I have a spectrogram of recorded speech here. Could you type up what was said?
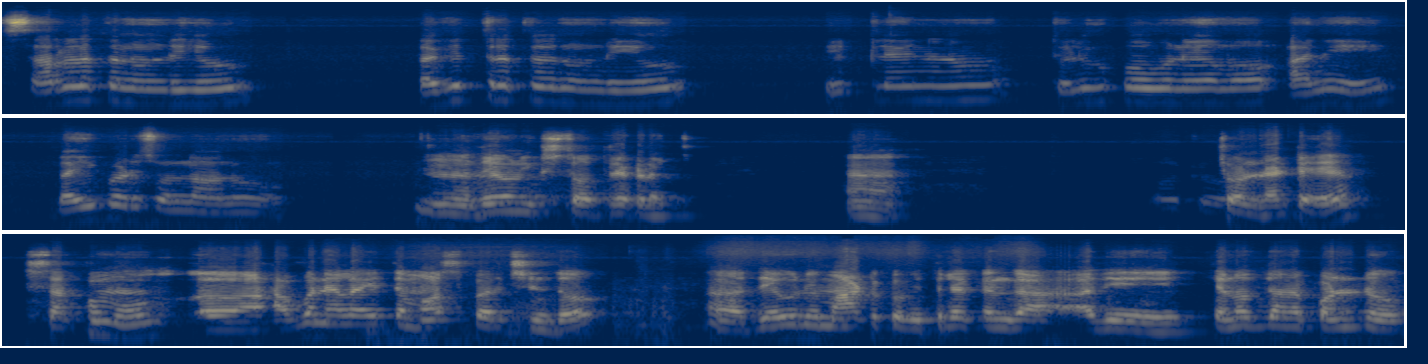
సరళత నుండి పవిత్రత నుండి ఎట్లైనను తొలగిపోవునేమో అని భయపడుచున్నాను. దేవునికి స్తోత్రం ఇక్కడ. చూడండి అంటే సర్పము హవ్వను ఎలా అయితే మోసపరిచిందో దేవుని మాటకు వ్యతిరేకంగా అది తినొద్దన్న పండు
